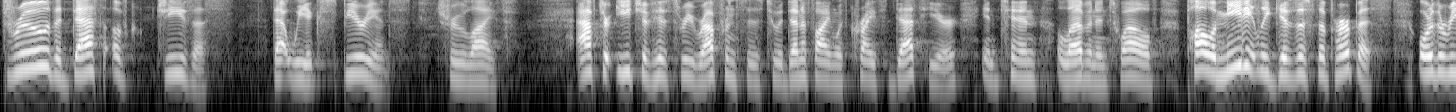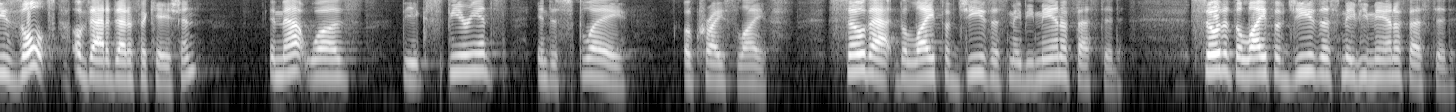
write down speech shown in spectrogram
through the death of Jesus that we experience true life. After each of his three references to identifying with Christ's death here in 10, 11, and 12, Paul immediately gives us the purpose or the result of that identification, and that was the experience and display of Christ's life, so that the life of Jesus may be manifested. So that the life of Jesus may be manifested.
